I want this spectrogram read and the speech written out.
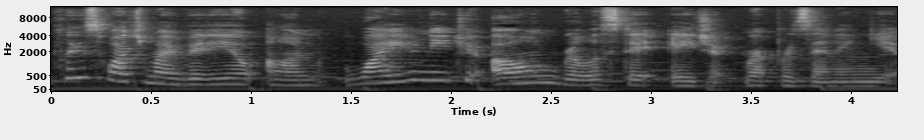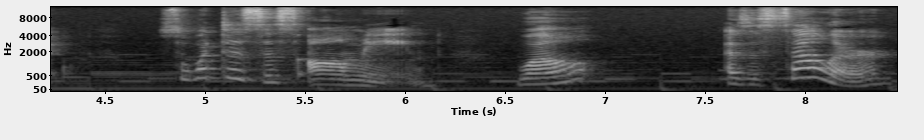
please watch my video on why you need your own real estate agent representing you. So what does this all mean? Well, as a seller,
